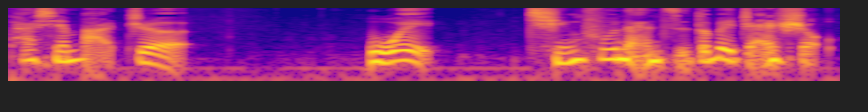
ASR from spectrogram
他先把这五位情夫男子都被斩首。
